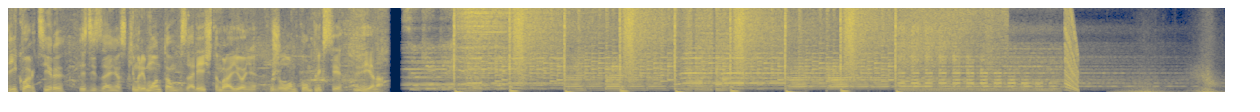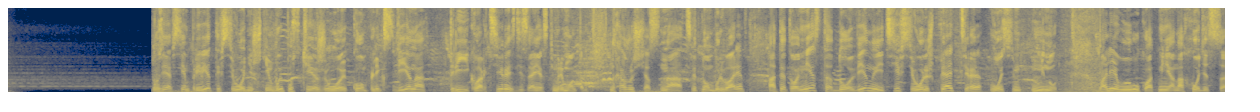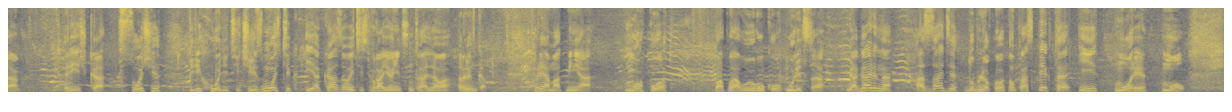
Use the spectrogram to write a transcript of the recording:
Три квартиры с дизайнерским ремонтом в Заречном районе, в жилом комплексе «Вена». Друзья, всем привет! И в сегодняшнем выпуске жилой комплекс «Вена». Три квартиры с дизайнерским ремонтом. Нахожусь сейчас на Цветном бульваре. От этого места до Вены идти всего лишь 5-8 минут. По левую руку от меня находится речка Сочи. Переходите через мостик и оказываетесь в районе центрального рынка. Прямо от меня Морпорт. По правую руку улица Гагарина, а сзади дублер Курортного проспекта и море Мол.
